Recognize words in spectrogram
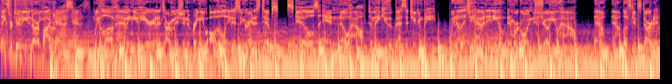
Thanks for tuning into our podcast. We love having you here, and it's our mission to bring you all the latest and greatest tips, skills, and know how to make you the best that you can be. We know that you have it in you, and we're going to show you how. Now, now, let's get started.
